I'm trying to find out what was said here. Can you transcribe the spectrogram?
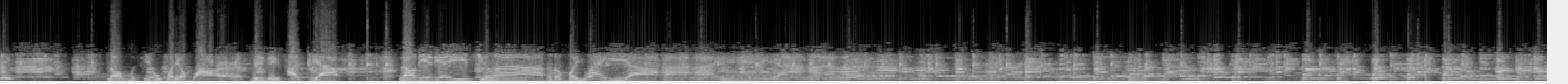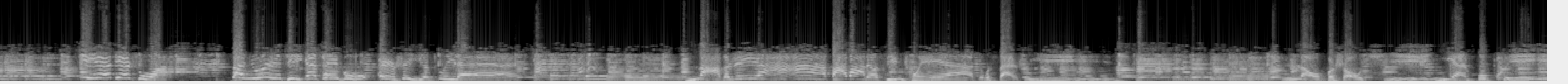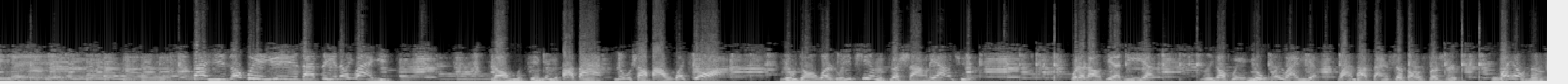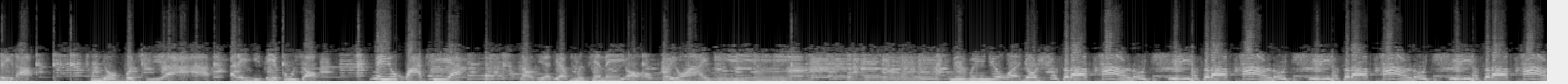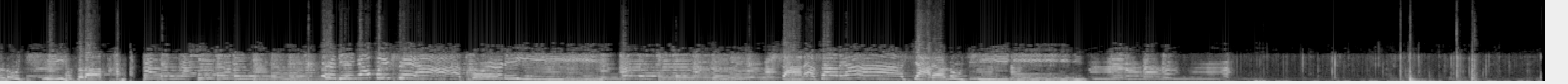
老母亲，我的话儿对给他讲。老爹爹一听啊，他都不愿意呀。哎春呀，这不三十一，老夫少妻年不亏，咱一个闺女，咱谁能愿意？老母亲没法办，楼上把我叫，又叫我瑞平去商量去。我的老爹爹，只要闺女我愿意，管他三十到四十，我要能给他成了夫妻啊，俺这一对狗笑，没有话题呀。老爹爹母亲们要不愿意，你闺女我就实施到唐楼起，实施到唐楼起，实施到唐楼起，实施到唐楼起，实施到唐。二爹娘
